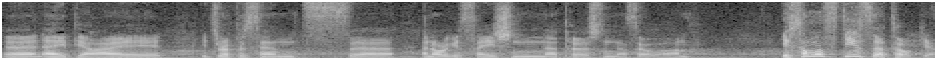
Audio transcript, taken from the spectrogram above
an API, it represents an organization, a person, and so on. If someone steals that token,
